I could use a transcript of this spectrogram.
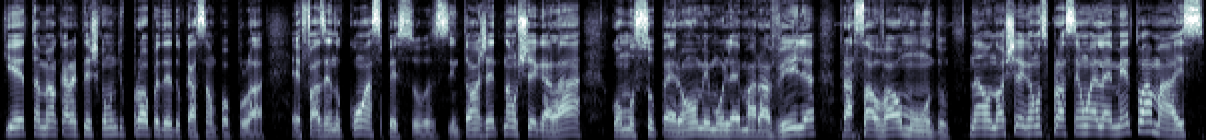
que é também uma característica muito própria da educação popular, é fazendo com as pessoas. Então a gente não chega lá como super-homem, mulher maravilha para salvar o mundo. Não, nós chegamos para ser um elemento a mais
